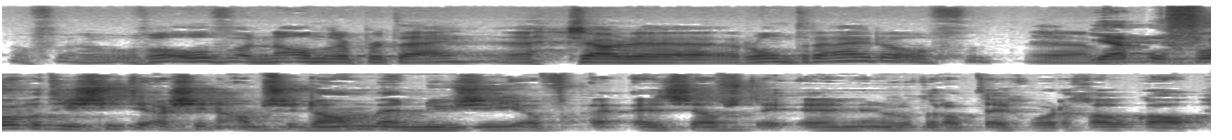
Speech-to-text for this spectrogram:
of, of, een andere partij, uh, zouden rondrijden? Of, uh... Ja, bijvoorbeeld, je ziet als je in Amsterdam bent nu, zie of uh, zelfs in Rotterdam tegenwoordig ook al,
